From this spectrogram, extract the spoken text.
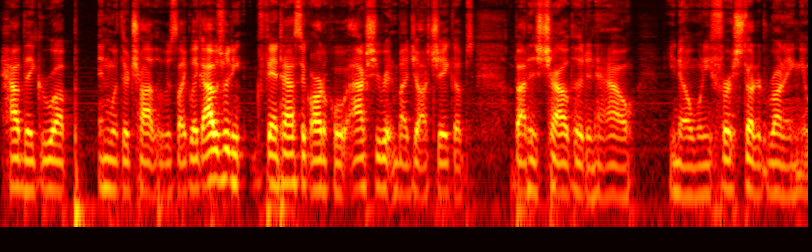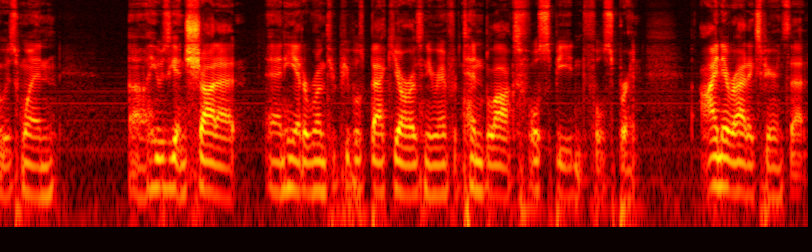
how they grew up and what their childhood was like. Like I was reading a fantastic article actually written by Josh Jacobs about his childhood and how, you know, when he first started running, it was when uh, he was getting shot at and he had to run through people's backyards and he ran for 10 blocks full speed and full sprint. I never had experienced that.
